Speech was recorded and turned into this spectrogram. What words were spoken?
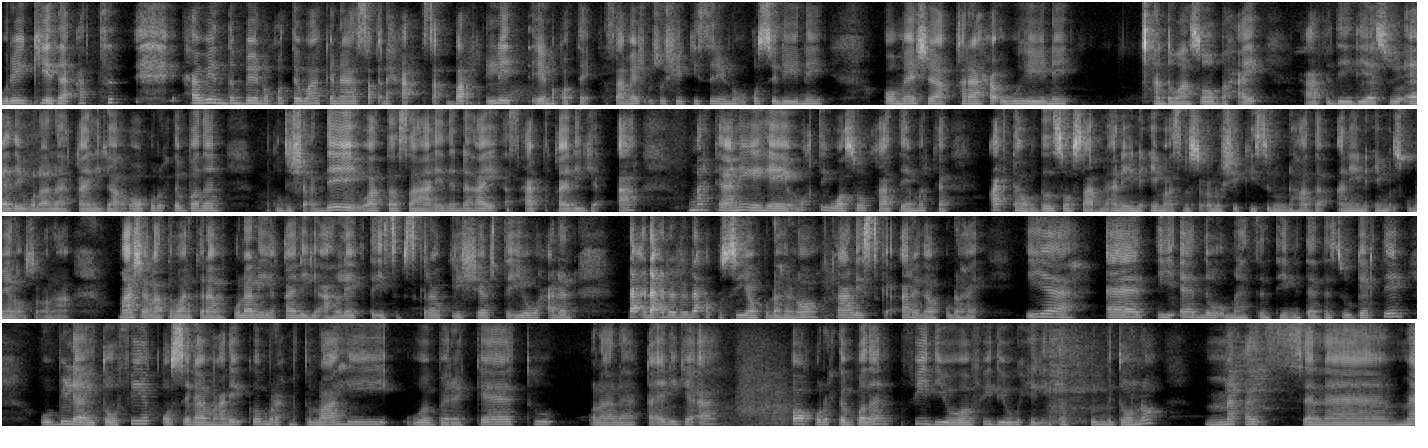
Wareegeeda cad. Habeen dambey noqotay waa kanaa saq dhexa saqbar leed ee noqotay. Saa meesha u soo sheekeysanayno u qosaleynay oo meesha qaraaxo ugu heynay hadda waa soo baxay. Xaafadeydiyaa soo aaday walaalaha qaaliga oo quruxda badan muqdisho cadee waa taasahaan idin dhahay asxaabta qaaliga ah. Marka aniga hee waqtiga waa soo qaatee marka cagtaan waddada soo saarnay aniga naciima isla soconoo sheekeysanayno hadda. Aniga naciima isku meela u soconaa. Maasha allah tabaarakallah marka walaalihiga qaaliga ah leegta iyo subscribe-ka iyo sheerta iyo waxa dhan dhac dhac dhac dhac ku siiyaan ku dhahay no kaale iska aragaan ku dhahay. Yaa aad iyo aadna waa u mahadsantihiin intaada soo gaarteen wabilaahi towfiiq wasalaamu calaykum waraxmatullaahi wabarakaatu walaalaha qaaliga ah oo quruxda badan. Video waa videoga xiga intaan ku kulmi doono. Maca salaama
